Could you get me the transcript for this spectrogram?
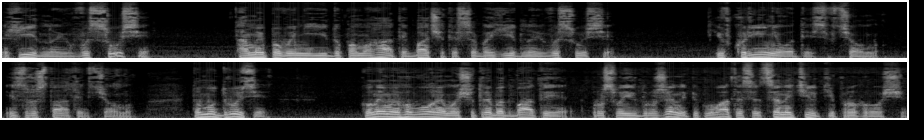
гідною в Ісусі, а ми повинні їй допомагати бачити себе гідною в Ісусі і вкорінюватись в цьому, і зростати в цьому. Тому, друзі, коли ми говоримо, що треба дбати про своїх дружин і піклуватися, це не тільки про гроші.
